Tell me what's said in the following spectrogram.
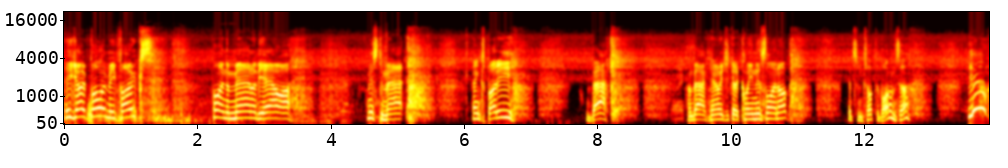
Here you go, follow me, folks. Following the man of the hour, Mr. Matt. Thanks, buddy. I'm back. I'm back. Now we just got to clean this line up. Get some top to bottoms, huh? You.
